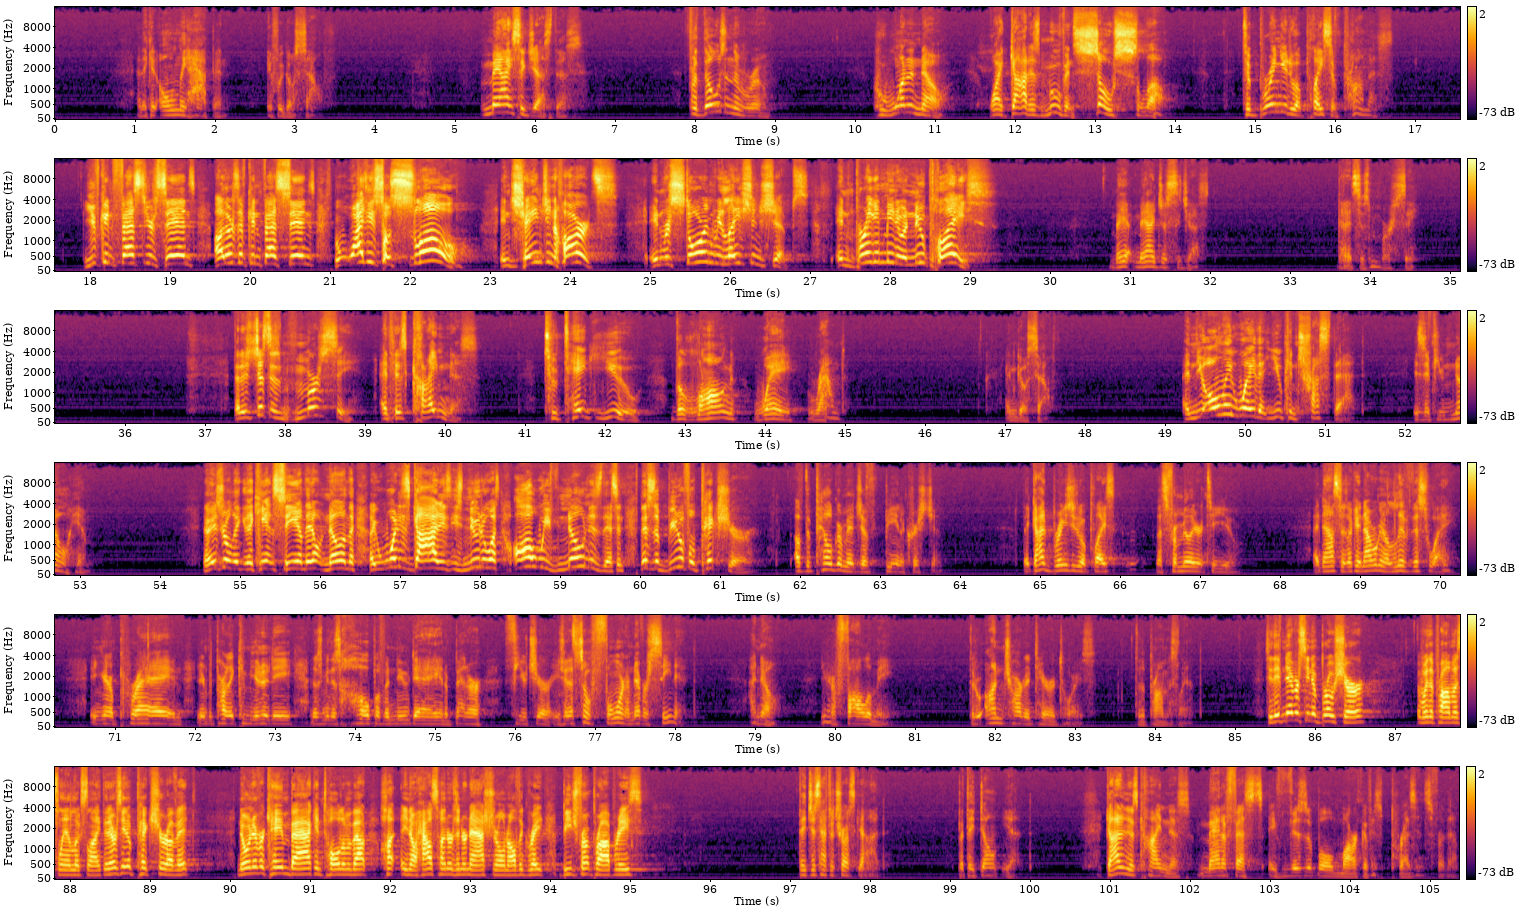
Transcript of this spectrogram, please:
And they can only happen if we go south. May I suggest this? For those in the room who want to know why God is moving so slow to bring you to a place of promise. You've confessed your sins, others have confessed sins, but why is He so slow in changing hearts, in restoring relationships, in bringing me to a new place? May, may I just suggest that it's His mercy. That it's just His mercy and His kindness to take you the long way round and go south. And the only way that you can trust that is if you know Him. Now, Israel, they, they, can't see him. They don't know him. They, like, what is God? He's, he's new to us. All we've known is this. And this is a beautiful picture of the pilgrimage of being a Christian. That God brings you to a place that's familiar to you. And now says, okay, now we're going to live this way. And you're going to pray, and you're going to be part of the community. And there's going to be this hope of a new day and a better future. And you say, that's so foreign. I've never seen it. I know. You're going to follow me through uncharted territories to the promised land. See, they've never seen a brochure of what the promised land looks like. They've never seen a picture of it. No one ever came back and told them about you know, House Hunters International and all the great beachfront properties. They just have to trust God. But they don't yet. God, in His kindness, manifests a visible mark of His presence for them.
